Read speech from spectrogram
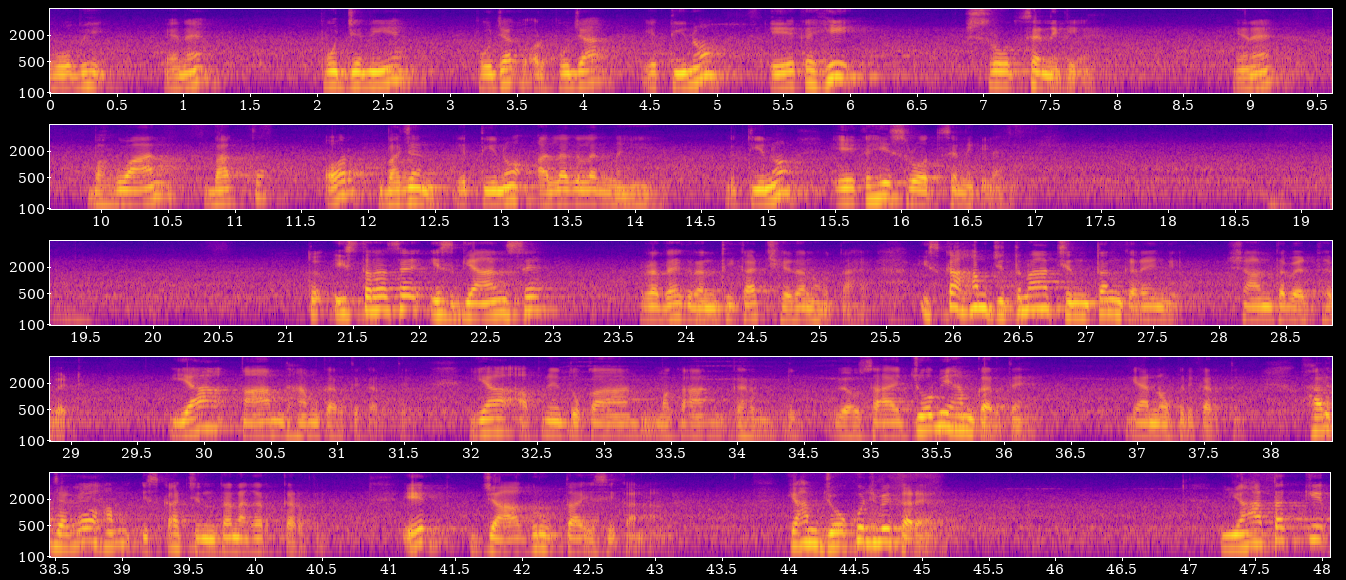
वो भी, यानी पूजनीय, पूजक और पूजा, ये तीनों एक ही स्रोत से निकले। हैं यानी भगवान, भक्त और भजन, ये तीनों अलग अलग नहीं हैं। ये तीनों एक ही स्रोत से निकले हैं। तो इस तरह से, इस ज्ञान से हृदय ग्रंथि का छेदन होता है। इसका हम जितना चिंतन करेंगे, शांत बैठे बैठे, या काम धाम करते करते, या अपनी दुकान, मकान, घर व्यवसाय, जो भी हम करते हैं या नौकरी करते हैं। हर जगह हम इसका चिंतन अगर करते हैं, एक जागरूकता इसी का नाम है कि हम जो कुछ भी करें, यहाँ तक कि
